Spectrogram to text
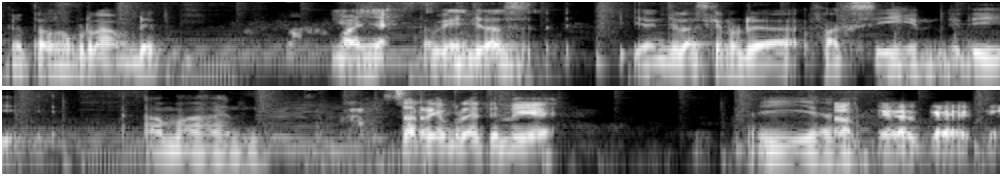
Gak tau nggak pernah update. Namanya Tapi yang jelas yang jelas kan udah vaksin jadi aman. booster ya berarti lu ya? Iya. Oke, oke, oke.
